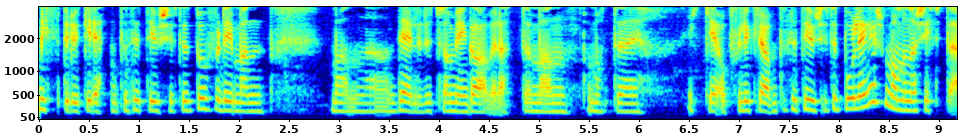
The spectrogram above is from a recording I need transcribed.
misbruke retten til å sitte i uskiftet bo fordi man man eh, deler ut så mye gaver at man på en måte ikke oppfyller kravene til å sitte i uskiftet bo lenger, så må man jo skifte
